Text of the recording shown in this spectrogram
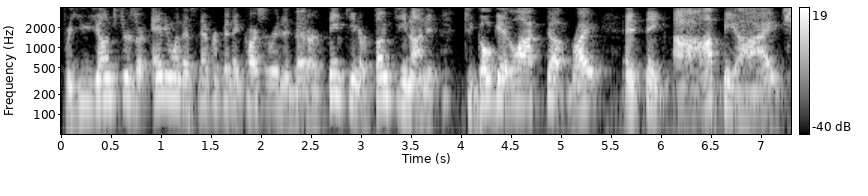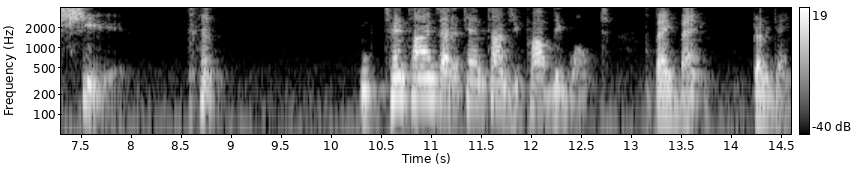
For you youngsters or anyone that's never been incarcerated that are thinking or thinking on it to go get locked up, right? And think, ah, I'll be all right. Shit. 10 times out of 10 times, you probably won't. Bang, bang. Gonna gang.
